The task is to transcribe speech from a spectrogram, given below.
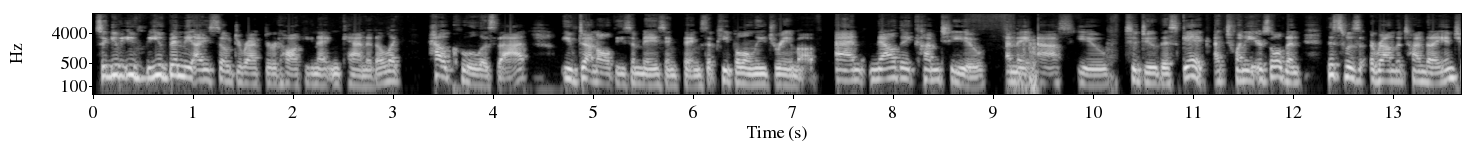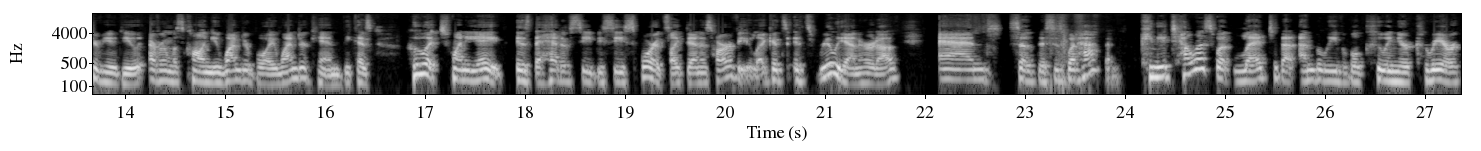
So you, you've, you've been the ISO director at Hockey Night in Canada. Like, how cool is that? You've done all these amazing things that people only dream of. And now they come to you and they ask you to do this gig at 20 years old. And this was around the time that I interviewed you. Everyone was calling you Wonder Boy, Wunderkind, because who at 28 is the head of CBC Sports like Dennis Harvey? Like it's it's really unheard of. And so this is what happened. Can you tell us what led to that unbelievable coup in your career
